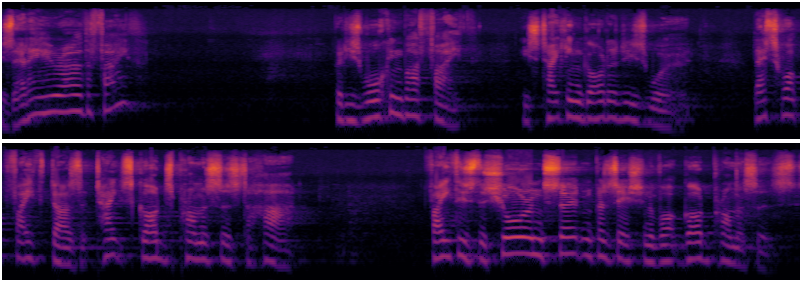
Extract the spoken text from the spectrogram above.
is that a hero of the faith? But he's walking by faith. He's taking God at his word. That's what faith does. It takes God's promises to heart. Faith is the sure and certain possession of what God promises.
